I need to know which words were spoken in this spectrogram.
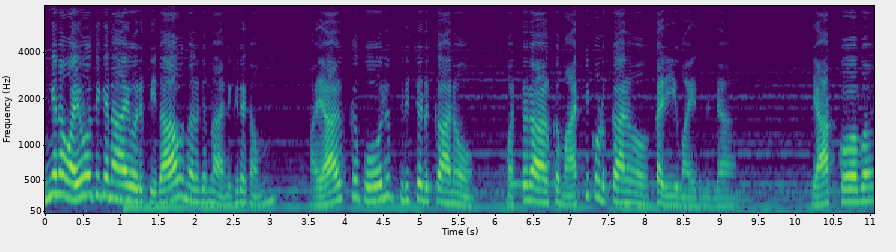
ഇങ്ങനെ വയോധികനായ ഒരു പിതാവ് നൽകുന്ന അനുഗ്രഹം അയാൾക്ക് പോലും തിരിച്ചെടുക്കാനോ മറ്റൊരാൾക്ക് മാറ്റിക്കൊടുക്കാനോ കഴിയുമായിരുന്നില്ല. യാക്കോബ്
